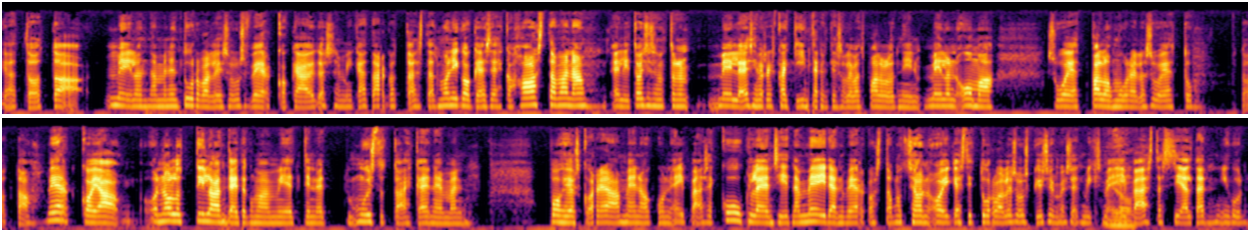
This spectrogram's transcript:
Ja tota, meillä on tämmöinen turvallisuusverkko käytössä, mikä tarkoittaa sitä, että moni kokee se ehkä haastavana. Eli toisin sanottuna meillä esimerkiksi kaikki internetissä olevat palvelut, niin meillä on oma suojat, palomuureilla suojattu tota, verkko. Ja on ollut tilanteita, kun mä oon miettinyt, että muistuttaa ehkä enemmän Pohjois-Koreaa meno, kun ei pääse Googleen siitä meidän verkosta, mutta se on oikeasti turvallisuuskysymys, että miksi me Joo. ei päästä sieltä niin kuin,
